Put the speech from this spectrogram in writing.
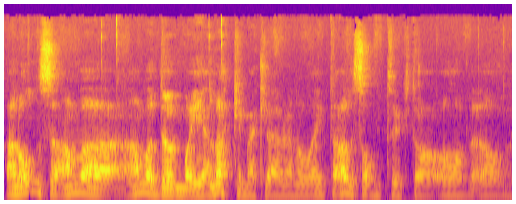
Alonso, han var, han var dum och elak i McLaren och var inte alls omtyckt av, av, av,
